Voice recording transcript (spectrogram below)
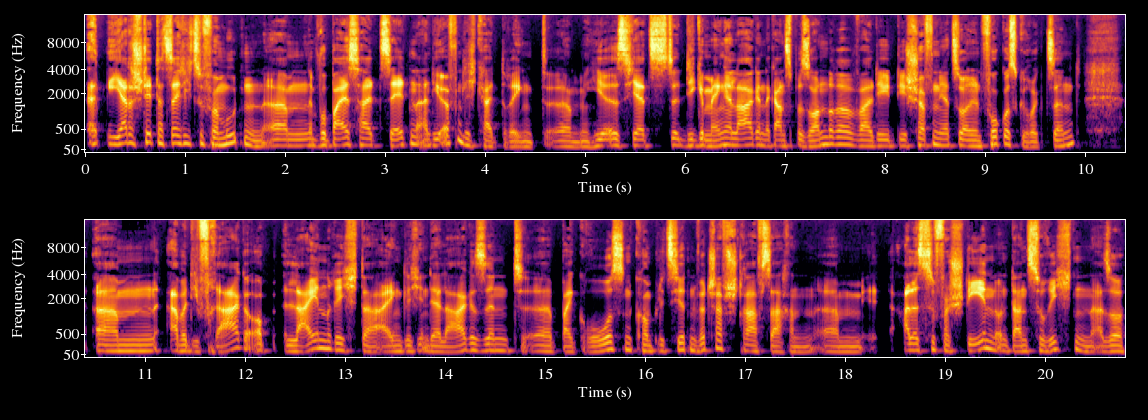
Äh, ja, das steht tatsächlich zu vermuten, ähm, wobei es halt selten an die Öffentlichkeit dringt. Ähm, hier ist jetzt die Gemengelage eine ganz besondere, weil die, die Schöffen jetzt so in den Fokus gerückt sind. Ähm, aber die Frage, ob Laienrichter eigentlich in der Lage sind, äh, bei großen, komplizierten Wirtschaftsstrafsachen alles zu verstehen und dann zu richten. Also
